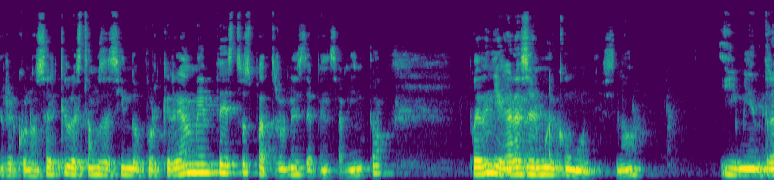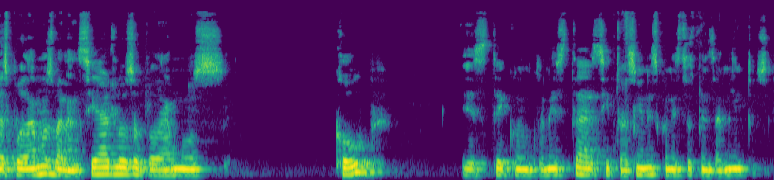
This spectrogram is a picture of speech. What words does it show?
reconocer que lo estamos haciendo, porque realmente estos patrones de pensamiento pueden llegar a ser muy comunes, ¿no? Y mientras podamos balancearlos o podamos cope este, con, con estas situaciones, con estos pensamientos,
